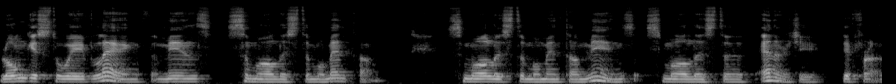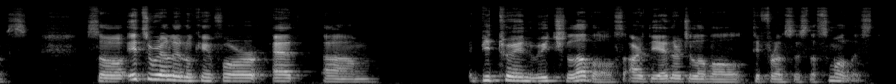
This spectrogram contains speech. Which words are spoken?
longest wavelength means smallest momentum. Smallest momentum means smallest energy difference. So it's really looking for at um, between which levels are the energy level differences the smallest.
